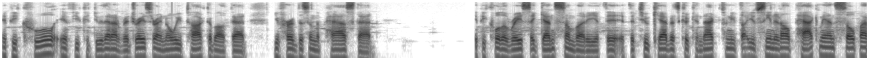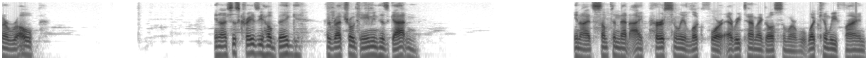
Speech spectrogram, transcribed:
It'd be cool if you could do that on Ridge Racer. I know we've talked about that. You've heard this in the past that it'd be cool to race against somebody if the if the two cabinets could connect. When you thought you've seen it all, Pac-Man soap on a rope. You know, it's just crazy how big the retro gaming has gotten. You know, it's something that I personally look for every time I go somewhere. What can we find?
